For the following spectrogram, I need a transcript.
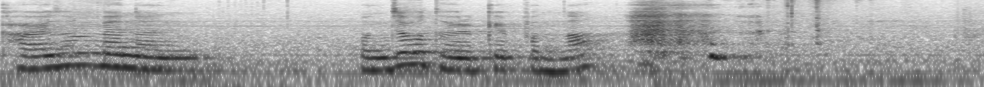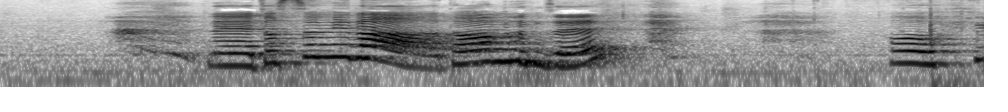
가을 선배는 언제부터 이렇게 예뻤나? 네, 좋습니다. 다음 문제. 어, 휴,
